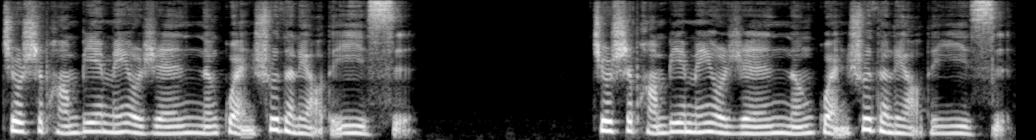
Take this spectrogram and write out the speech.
就是旁边没有人能管束得了的意思。就是旁边没有人能管束得了的意思。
